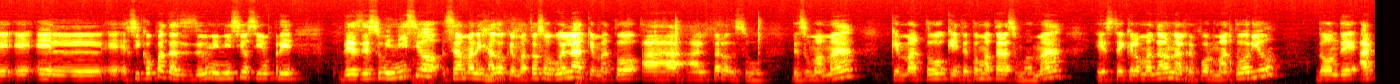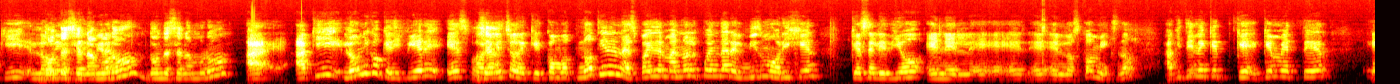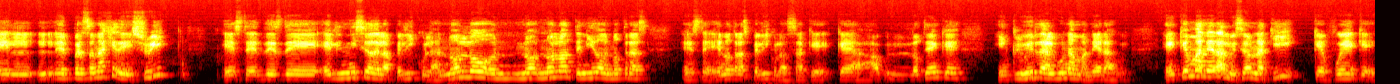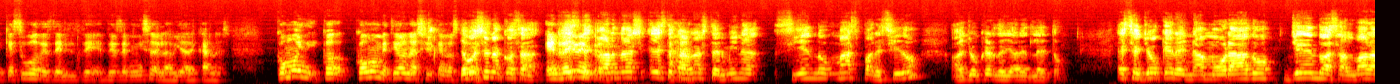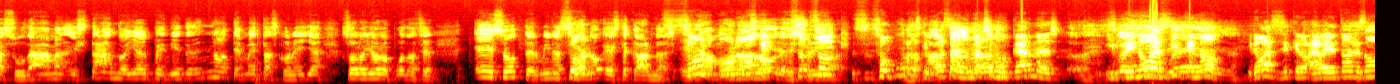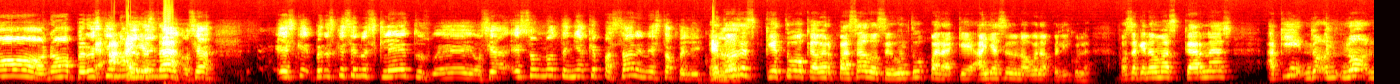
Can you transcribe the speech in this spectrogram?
e- el, el psicópata desde un inicio, siempre, desde su inicio se ha manejado que mató a su abuela, que mató a- al perro de su, de su mamá, que mató, que intentó matar a su mamá, este, que lo mandaron al reformatorio, donde aquí lo ¿Dónde único se que difiere- enamoró? ¿Dónde se enamoró? Ah, Aquí lo único que difiere es O por sea- el hecho de que como no tienen a Spider-Man, no le pueden dar el mismo origen que se le dio en, el, eh, eh, en los cómics, ¿no? Aquí tienen que, que- que meter el, el personaje de Shriek este, desde el inicio de la película. No lo, no, no lo han tenido en otras, este, en otras películas. O sea, que, que ah, lo tienen que incluir de alguna manera, güey. ¿En qué manera lo hicieron aquí? Que fue, que, que estuvo desde el, de- desde el inicio de la vida de Carnage. ¿Cómo, cómo metieron a Shriek en los Te voy a decir una cosa. En este Ravenclaw. Carnage, este Ajá. Carnage termina siendo más parecido al Joker de Jared Leto. Ese Joker enamorado, yendo a salvar a su dama, estando ahí al pendiente de no te metas con ella, solo yo lo puedo hacer. Eso termina Son- siendo este Carnage, enamorado que, de son, Shriek. son- son puntos que pasan al máximo Carnage. Y, sí, no vas a decir que no. Y no vas a decir que no. A ver, entonces. No, no, pero es que no ahí me está. o sea, es que, pero es que ese no es Cletus, güey. O sea, eso no tenía que pasar en esta película. Entonces, ¿qué tuvo que haber pasado según tú para que haya sido una buena película? O sea, que nada más Carnage. Aquí, no, no.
